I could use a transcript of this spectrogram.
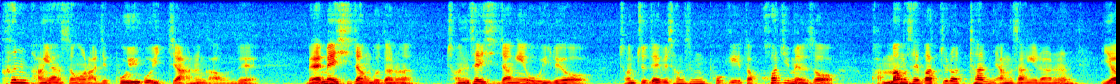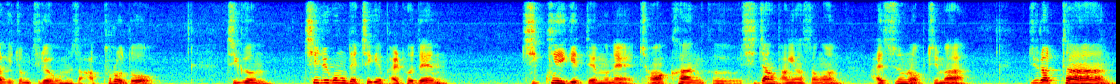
큰 방향성은 아직 보이고 있지 않은 가운데 매매 시장보다는 전세 시장이 오히려 전주 대비 상승폭이 더 커지면서 관망세가 뚜렷한 양상이라는 이야기 좀 드려보면서 앞으로도 지금 710 대책이 발표된 직후이기 때문에 정확한 그 시장 방향성은 알 수는 없지만 뚜렷한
